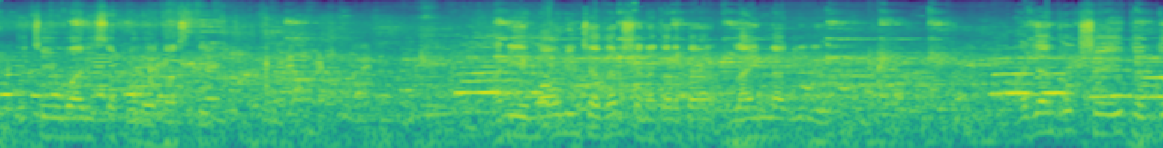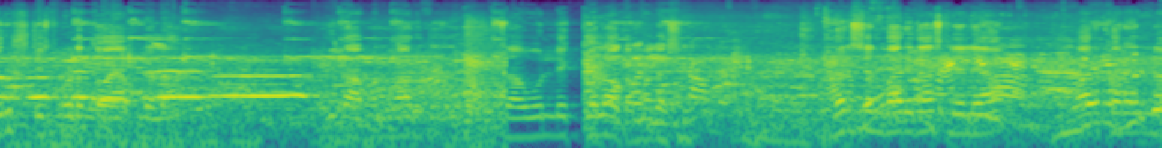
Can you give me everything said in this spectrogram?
त्याची वारी सफल होत असते. आणि माऊलींच्या दर्शनाकरता लाईन लागलेली होती अजान वृक्ष इथून दृष्टीच पडतो आहे आपल्याला. तिथं आपण मारुतीचा उल्लेख केला होता मगाशी. दर्शन बारीक असलेल्या वारकऱ्यांना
